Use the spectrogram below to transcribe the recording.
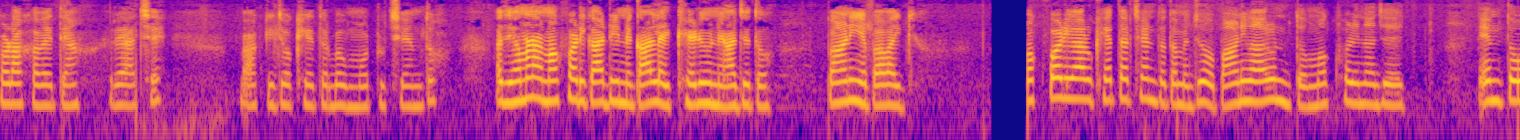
થોડાક હવે ત્યાં રહ્યા છે. બાકી જો ખેતર બહુ મોટું છે એમ તો. હજી હમણાં મગફળી કાઢીને કાલે ખેડ્યું ને આજે તો પાણીએ પાવાઈ ગયું. મગફળી વાળું ખેતર છે ને તો તમે જો, પાણી વાળું ને તો મગફળીના જે એમ તો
